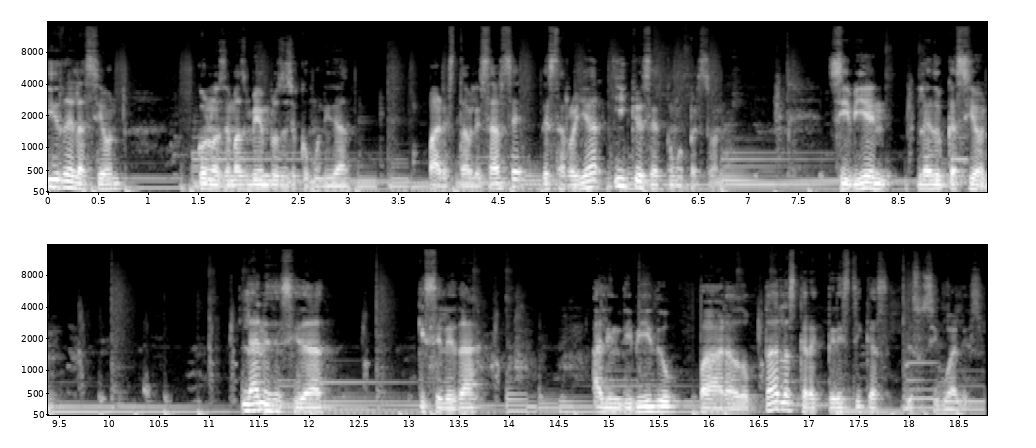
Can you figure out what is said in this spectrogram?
y relación con los demás miembros de su comunidad para establecerse, desarrollar y crecer como persona. Si bien la educación, la necesidad que se le da al individuo para adoptar las características de sus iguales,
